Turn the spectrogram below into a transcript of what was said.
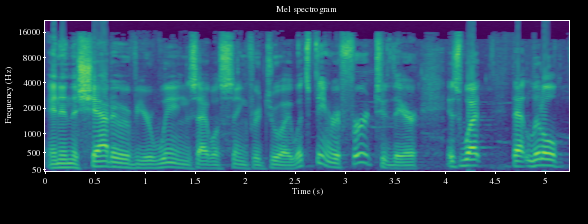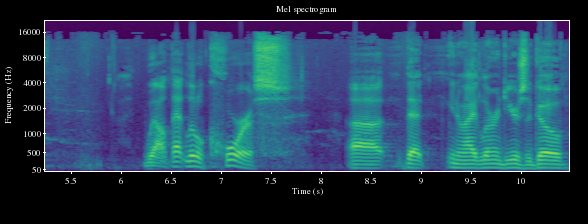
And in the shadow of your wings I will sing for joy. What's being referred to there is what that little, well, that little chorus uh, that you know I learned years ago.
